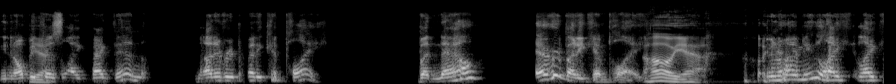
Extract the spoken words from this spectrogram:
you know because yeah. like back then not everybody could play but now everybody can play oh yeah Oh, you know what I mean? Like, like,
